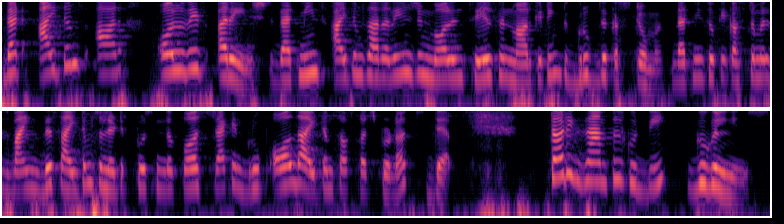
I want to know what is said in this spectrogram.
that items are always arranged. That means items are arranged in mall in sales and marketing to group the customer. That means okay customer is buying this item so let it put in the first rack and group all the items of such products there. Third example could be google news.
